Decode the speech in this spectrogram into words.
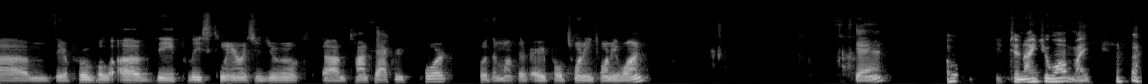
um, the approval of the police clearance and juvenile um, contact report for the month of April 2021. Dan? Oh, tonight you want me.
